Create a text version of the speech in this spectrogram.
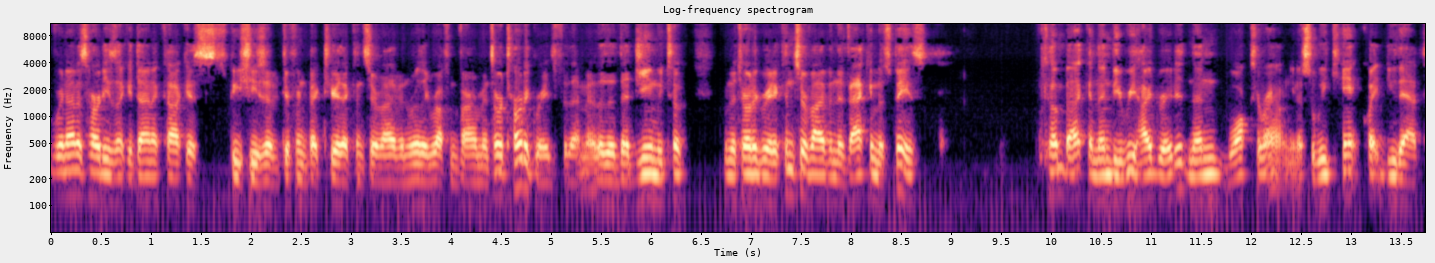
we're not as hardy as like a Deinococcus species of different bacteria that can survive in really rough environments, or tardigrades for that matter. That gene we took from the tardigrade, it can survive in the vacuum of space, come back and then be rehydrated and then walks around. You know, so we can't quite do that.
